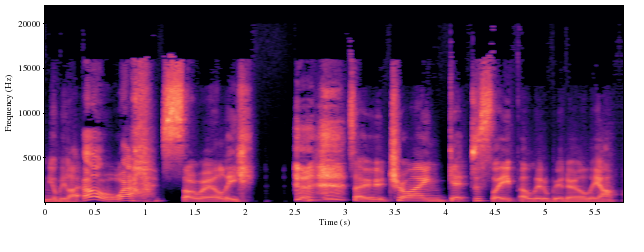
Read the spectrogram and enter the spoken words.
and you'll be like, oh, wow, it's so early. so try and get to sleep a little bit earlier.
